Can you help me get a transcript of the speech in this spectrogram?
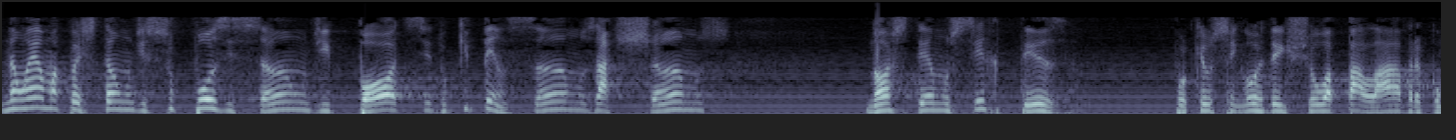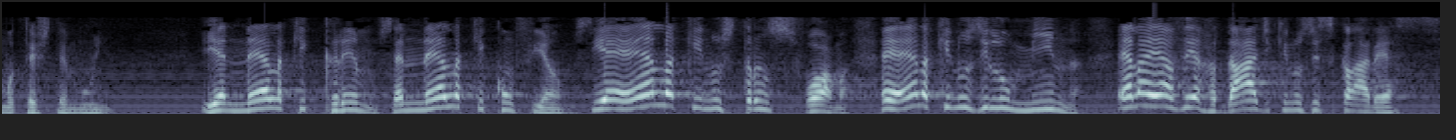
Não é uma questão de suposição, de hipótese, do que pensamos, achamos. Nós temos certeza, porque o Senhor deixou a palavra como testemunho. E é nela que cremos, é nela que confiamos, e é ela que nos transforma, é ela que nos ilumina, ela é a verdade que nos esclarece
